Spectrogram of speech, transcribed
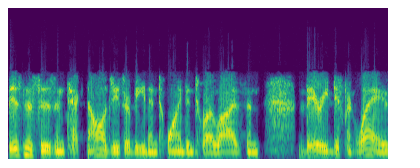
businesses and technologies are being entwined into our lives in very different ways.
